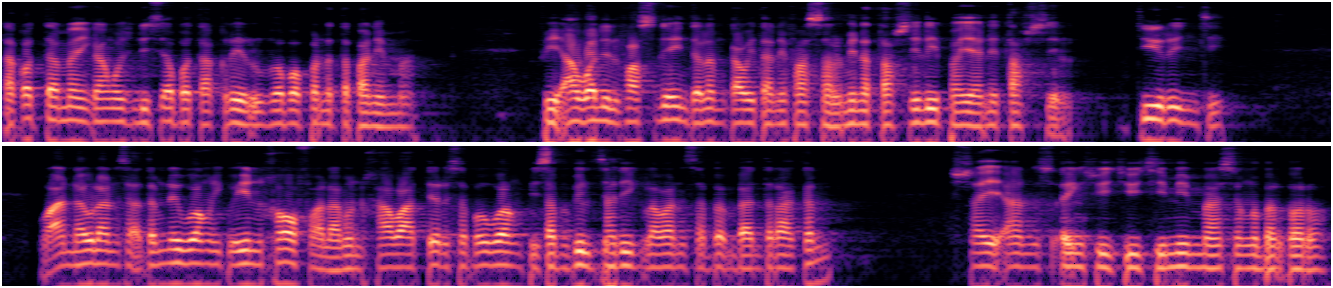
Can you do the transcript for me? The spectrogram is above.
Takut damai ingkang wis dhisik apa takrir apa penetapane ma? Fi awalil fasli dalam kawitane fasal minat tafsili bayani tafsil. Dirinci wa anna ulan saat temne wong iku in khaufa lamun khawatir sapa wong bisa bil jahri kelawan sebab banteraken sayan ing suci-suci mimma sing perkara.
